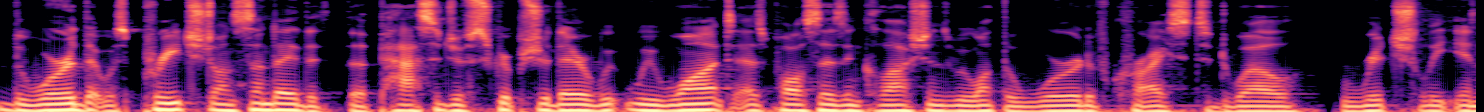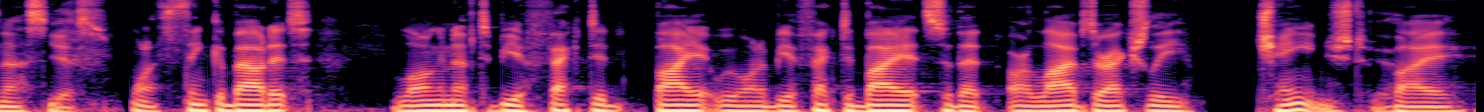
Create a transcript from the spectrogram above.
the word that was preached on Sunday, the, the passage of scripture there. We, we want, as Paul says in Colossians, we want the word of Christ to dwell richly in us. Yes. We want to think about it long enough to be affected by it. We want to be affected by it so that our lives are actually changed Yeah. by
